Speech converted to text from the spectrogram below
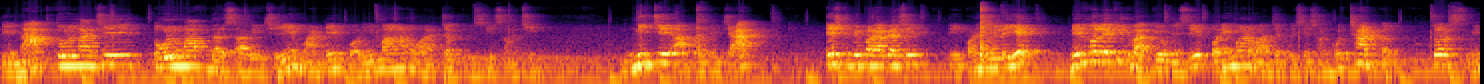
તે નાપ તોલના છે તોલમાપ દર્શાવે છે માટે પરિમાણવાચક વિશેષણ છે નીચે આપણને ચાર टेस्ट पेपर આપ્યા છે તે પણ જોઈ લઈએ निम्नलिखित वाक्यों में से परिमाणवाचक विशेषण को छांट कर चौरस में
